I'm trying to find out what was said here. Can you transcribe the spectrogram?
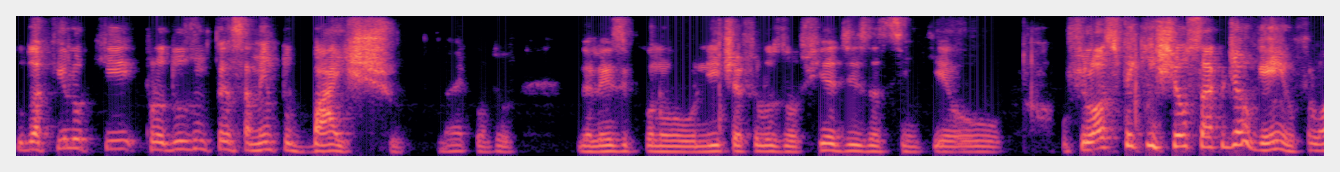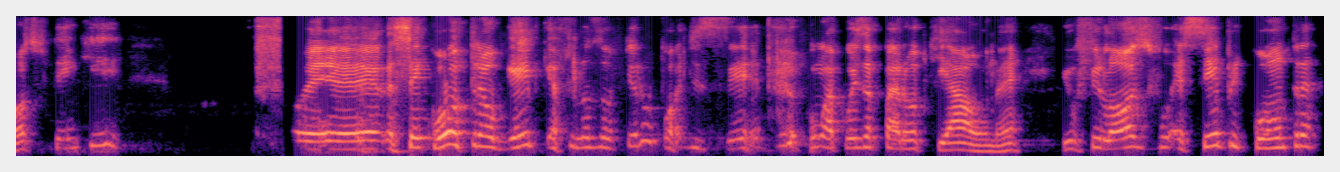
Tudo aquilo que produz um pensamento baixo, né? Quando Deleuze, quando Nietzsche a filosofia diz assim que o, o filósofo tem que encher o saco de alguém, o filósofo tem que é, ser contra alguém, porque a filosofia não pode ser uma coisa paroquial, né? E o filósofo é sempre contra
